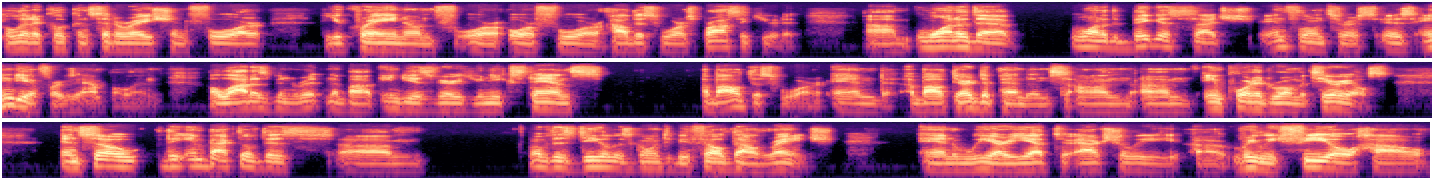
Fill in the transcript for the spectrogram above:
political consideration for Ukraine on for or for how this war is prosecuted. Um, one of the one of the biggest such influencers is India, for example, and a lot has been written about India's very unique stance about this war and about their dependence on um, imported raw materials. And so the impact of this um, of this deal is going to be felt downrange, and we are yet to actually uh, really feel how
